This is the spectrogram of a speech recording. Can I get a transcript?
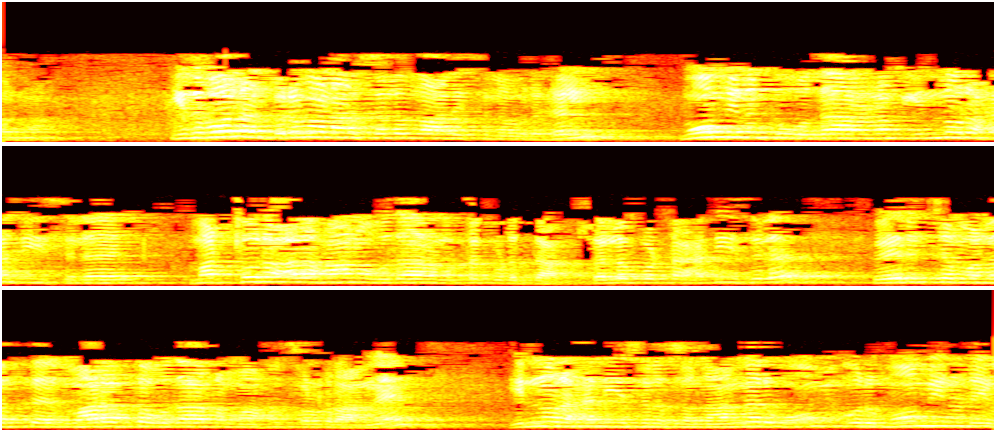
சொன்னார். இதுபோல பெருமானார் செல்லல்லா அலிசன் அவர்கள் மோமினுக்கு உதாரணம் இன்னொரு ஹதீஸில் மற்றொரு அழகான உதாரணத்தை கொடுத்தாங்க சொல்லப்பட்ட ஹதீஸில் பெருச்ச மரத்தை மரத்தை உதாரணமாக சொல்றாங்க. இன்னொரு ஹதீஸில் சொன்னாங்க ஒரு மோமினுடைய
